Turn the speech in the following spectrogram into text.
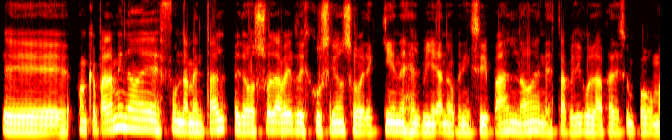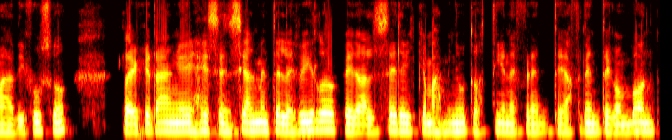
eh, aunque para mí no es fundamental, pero suele haber discusión sobre quién es el villano principal, ¿no? En esta película parece un poco más difuso. Requetan es esencialmente el esbirro, pero al ser el que más minutos tiene frente a frente con Bond,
